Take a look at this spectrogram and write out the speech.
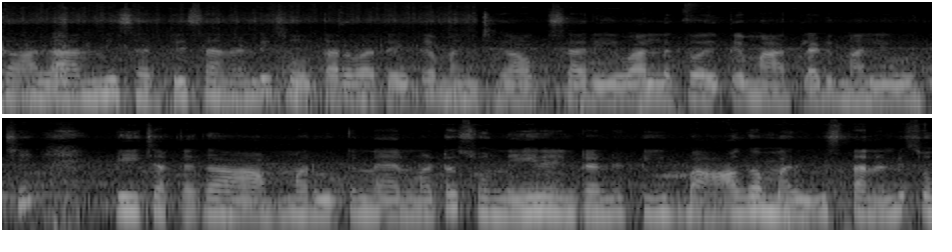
ఇంకా అలా అన్నీ సర్దేశానండి. సో తర్వాత అయితే మంచిగా ఒకసారి వాళ్ళతో అయితే మాట్లాడి మళ్ళీ వచ్చి టీ చక్కగా మరుగుతున్నాయి అనమాట సో నేను ఏంటంటే టీ బాగా మరిగిస్తానండి. సో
